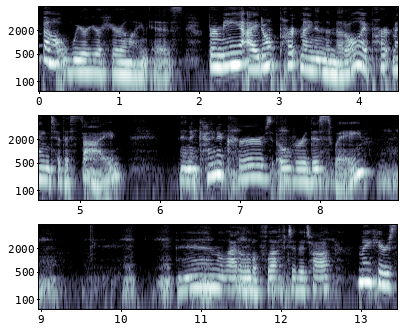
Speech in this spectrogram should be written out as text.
about where your hairline is. For me, I don't part mine in the middle. I part mine to the side and it kind of curves over this way. And we'll add a little fluff to the top. My hair's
